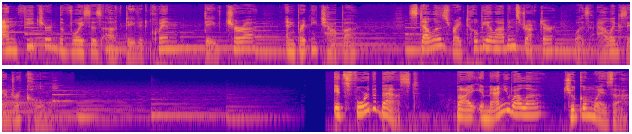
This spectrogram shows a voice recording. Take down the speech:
and featured the voices of David Quinn, Dave Chura, and Brittany Chapa. Stella's Writopia Lab instructor was Alexandra Cole. It's for the Best by Emanuela Chukwumweza.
